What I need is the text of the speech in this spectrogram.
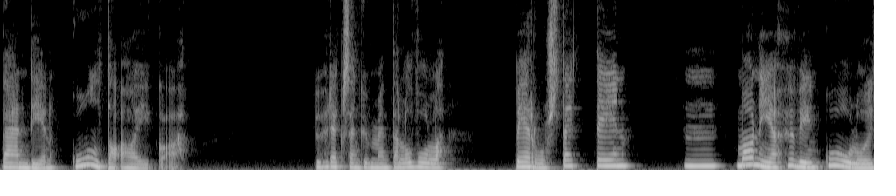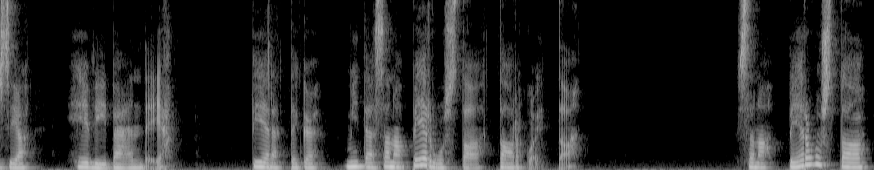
bändien kulta-aikaa. 90-luvulla perustettiin mm, monia hyvin kuuluisia heavy-bändejä. Tiedättekö, mitä sana perustaa tarkoittaa? Sana perustaa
